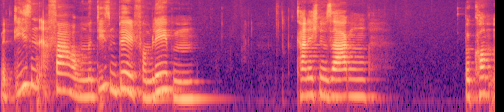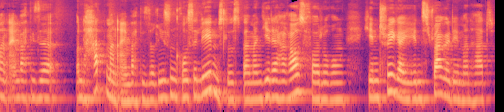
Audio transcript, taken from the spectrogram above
mit diesen Erfahrungen, mit diesem Bild vom Leben kann ich nur sagen, bekommt man einfach diese und hat man einfach diese riesengroße Lebenslust, weil man jede Herausforderung, jeden Trigger, jeden Struggle, den man hat,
